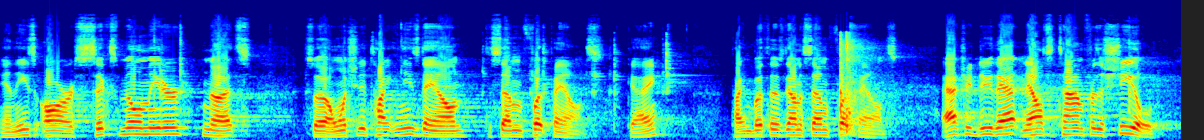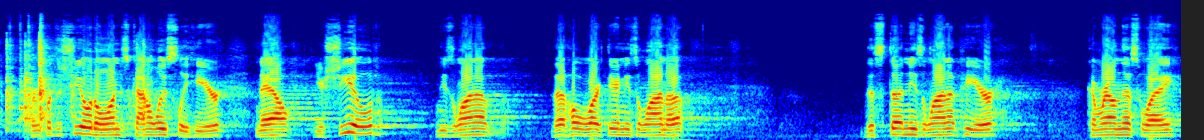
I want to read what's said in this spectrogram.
And these are six millimeter nuts. So I want you to tighten these down to seven foot pounds. Okay? Tighten both those down to seven foot pounds. After you do that, now it's the time for the shield. We're to put the shield on just kind of loosely here. Now, your shield needs to line up, that hole right there needs to line up. This stud needs to line up here. Come around this way.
